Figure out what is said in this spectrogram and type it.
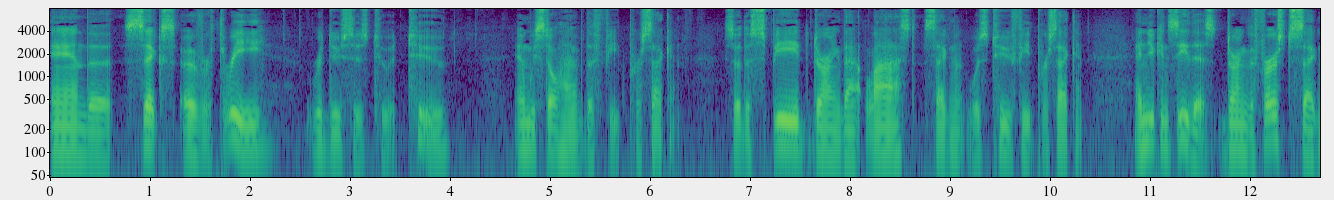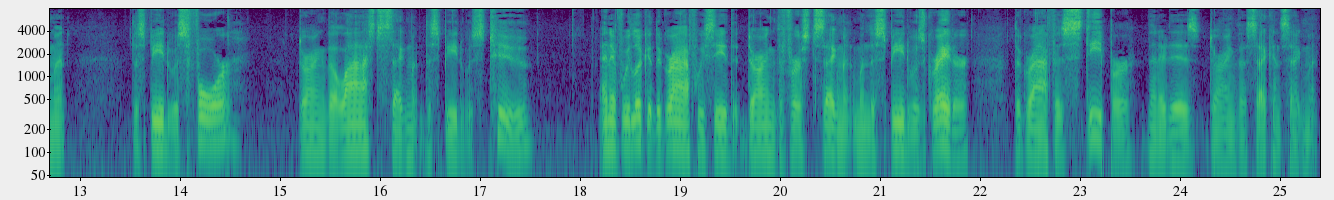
And the 6 over 3 reduces to a 2, and we still have the feet per second. So the speed during that last segment was 2 feet per second. And you can see this. During the first segment, the speed was 4. During the last segment, the speed was 2. And if we look at the graph, we see that during the first segment, when the speed was greater, the graph is steeper than it is during the second segment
